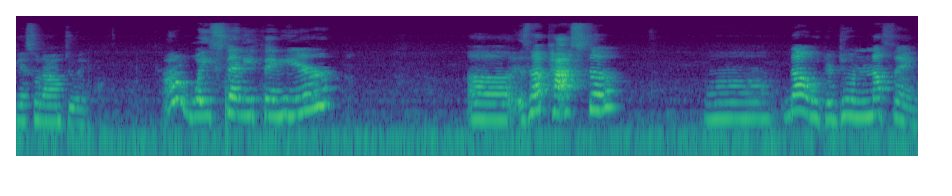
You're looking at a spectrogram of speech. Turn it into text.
Guess what I'm doing? I don't waste anything here. Uh, is that pasta? Uh, no, you're doing nothing.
